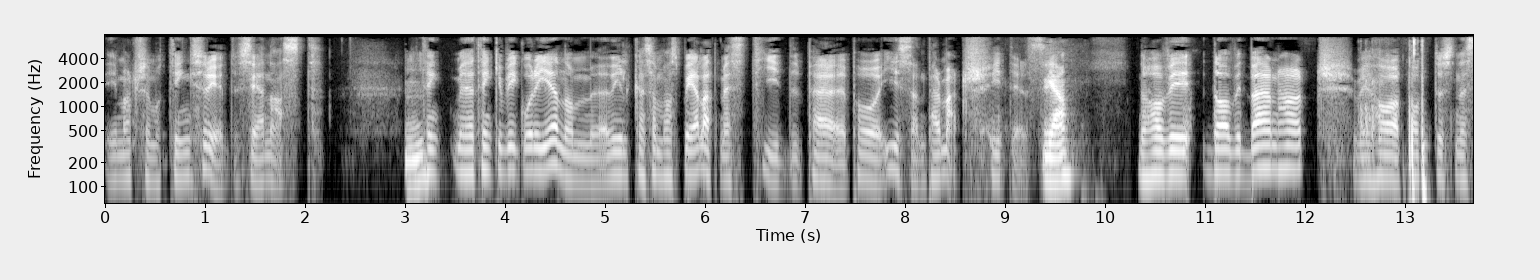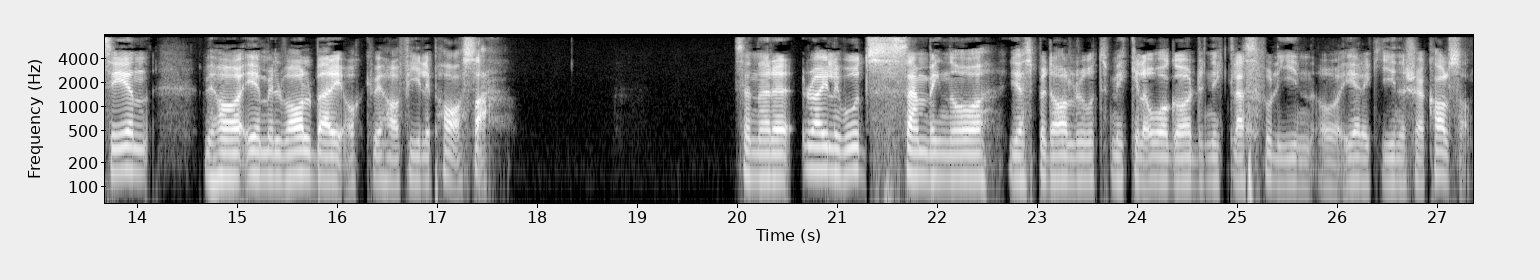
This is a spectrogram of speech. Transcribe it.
i matchen mot Tingsryd senast. Mm. Tänk, men jag tänker vi går igenom vilka som har spelat mest tid per, på isen per match hittills. Ja. Då har vi David Bernhardt, vi har Pontus Nässén, vi har Emil Wahlberg och vi har Filip Hasa. Sen är det Riley Woods, Sam Vignot, Jesper Dahlroth, Mikkel Ågård, Niklas Folin och Erik Ginesjö Karlsson.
